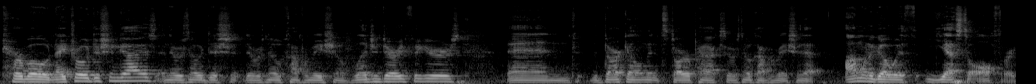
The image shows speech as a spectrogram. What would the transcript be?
Turbo Nitro Edition guys, and there was no addition. There was no confirmation of legendary figures and the Dark Element starter packs. There was no confirmation of that. I'm going to go with yes to all three.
